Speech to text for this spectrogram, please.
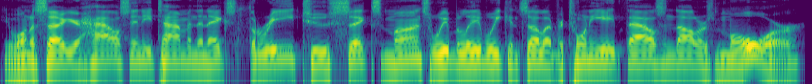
You want to sell your house anytime in the next three to six months? We believe we can sell it for $28,000 more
